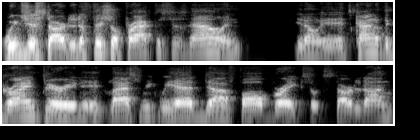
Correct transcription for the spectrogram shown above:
We've just started official practices now, and you know it's kind of the grind period. It, last week we had uh, fall break, so it started on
